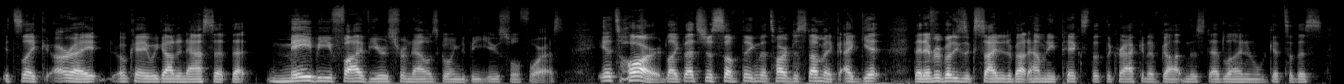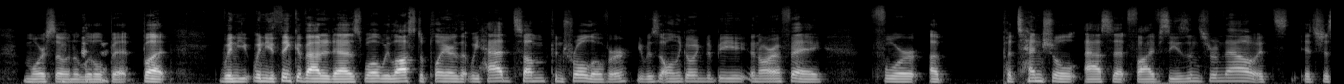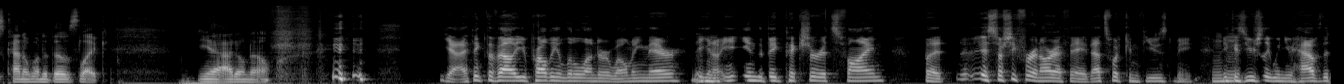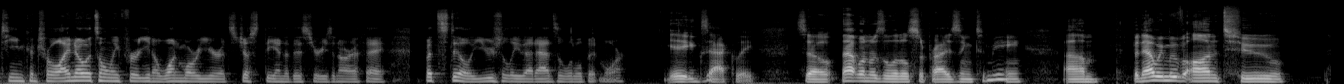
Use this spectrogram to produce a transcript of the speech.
it's like all right okay we got an asset that maybe five years from now is going to be useful for us. It's hard. Like that's just something that's hard to stomach. I get that everybody's excited about how many picks that the kraken have gotten this deadline and we'll get to this more so in a little bit. But when you when you think about it as well we lost a player that we had some control over. He was only going to be an rfa for a potential asset five seasons from now, it's it's just kind of one of those like, yeah, I don't know. yeah, I think the value probably a little underwhelming there. Mm-hmm. You know, in, in, the big picture, it's fine, but especially for an RFA, that's what confused me mm-hmm. because usually when you have the team control, I know it's only for you know one more year. It's just the end of this year. He's an RFA, but still, usually that adds a little bit more. Yeah, exactly. So that one was a little surprising to me. Um, but now we move on to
